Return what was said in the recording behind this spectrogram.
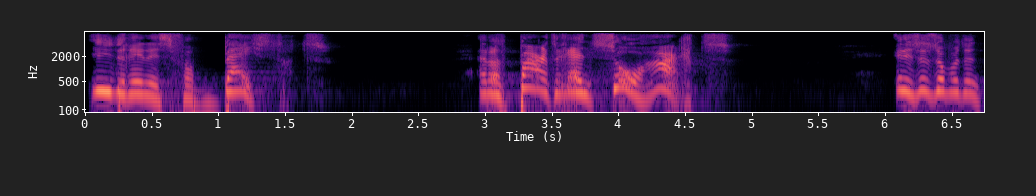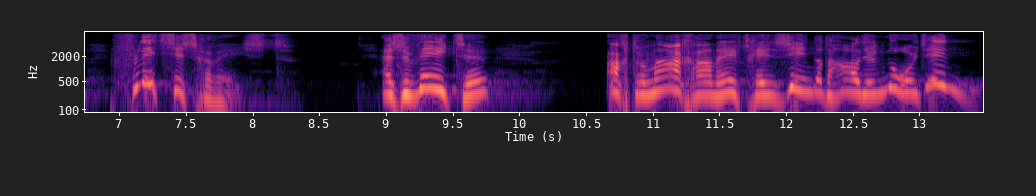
Iedereen is verbijsterd. En dat paard rent zo hard. Het is alsof het een flits is geweest. En ze weten, achterna gaan heeft geen zin, dat haal je nooit in.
